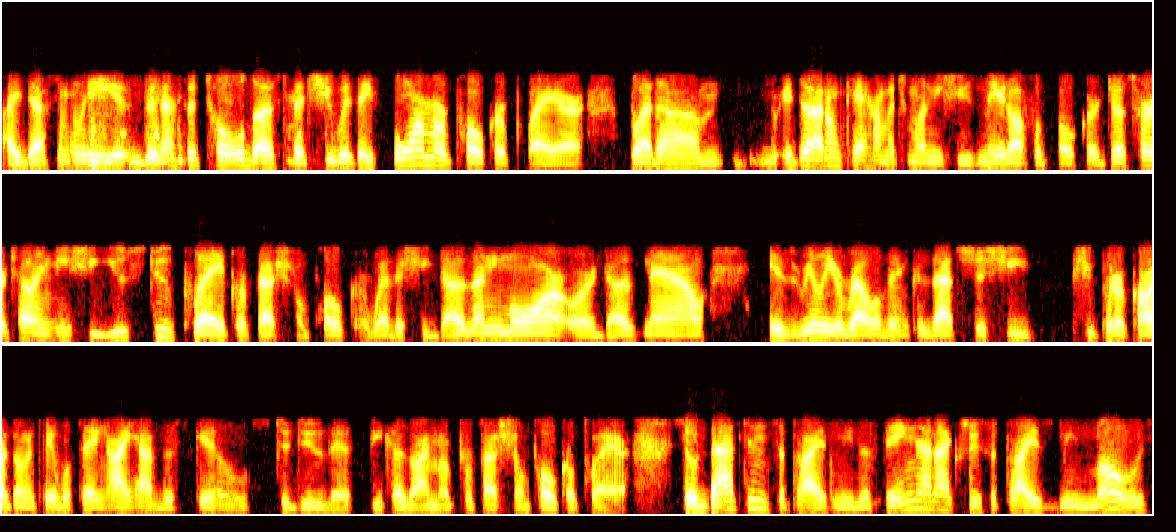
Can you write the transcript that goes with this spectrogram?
I definitely, Vanessa told us that she was a former poker player, but um, it, I don't care how much money she's made off of poker. Just her telling me she used to play professional poker, whether she does anymore or does now, is really irrelevant because that's just she she put her cards on the table saying, I have the skills to do this because I'm a professional poker player. So that didn't surprise me. The thing that actually surprised me most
